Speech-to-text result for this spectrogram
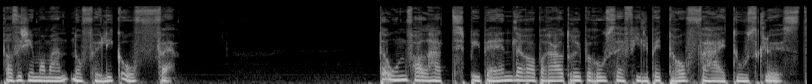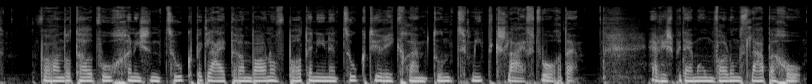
das ist im Moment noch völlig offen. Der Unfall hat bei Bändler aber auch darüber hinaus viel Betroffenheit ausgelöst. Vor anderthalb Wochen ist ein Zugbegleiter am Bahnhof Baden in eine Zugtür geklemmt und mitgeschleift worden. Er ist bei diesem Unfall ums Leben gekommen.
